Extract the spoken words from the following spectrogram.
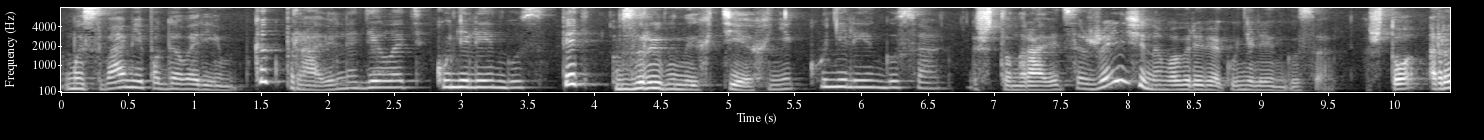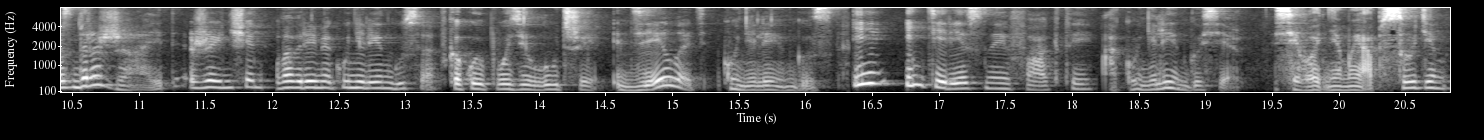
мы с вами поговорим, как правильно делать кунилингус, пять взрывных техник кунилингуса, что нравится женщинам во время кунилингуса, что раздражает женщин во время кунилингуса, в какой позе лучше делать кунилингус и интересные факты о кунилингусе. Сегодня мы обсудим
